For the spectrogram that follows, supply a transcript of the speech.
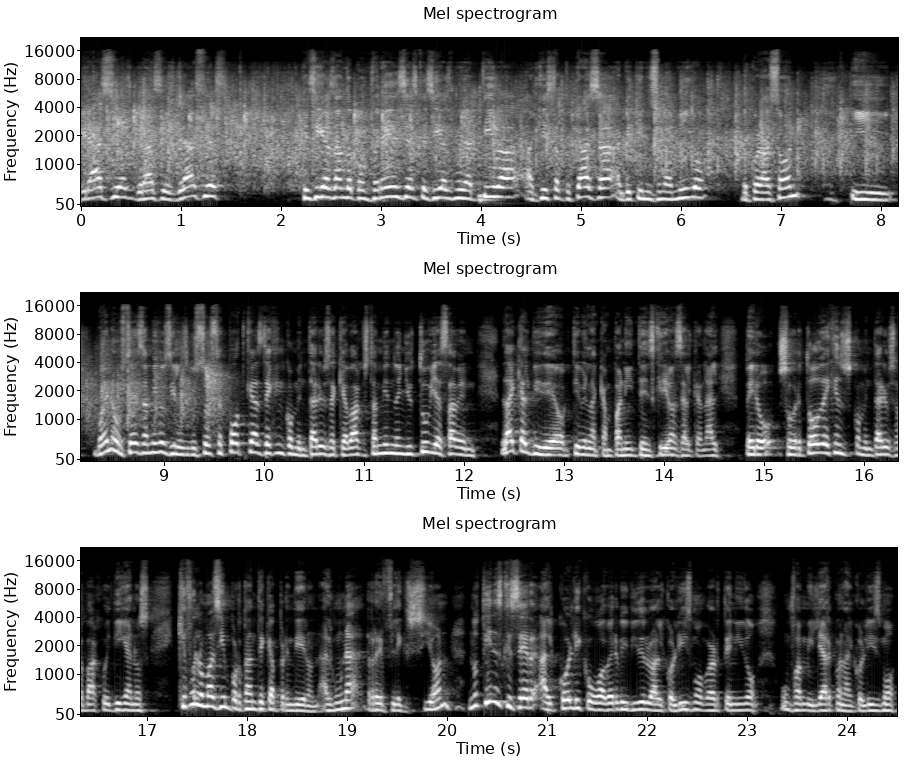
Gracias, gracias, gracias que sigas dando conferencias, que sigas muy activa. Aquí está tu casa, aquí tienes un amigo de corazón. Y bueno, ustedes amigos, si les gustó este podcast, dejen comentarios aquí abajo. Están viendo en YouTube, ya saben, like al video, activen la campanita, inscríbanse al canal, pero sobre todo dejen sus comentarios abajo y díganos qué fue lo más importante que aprendieron, alguna reflexión. No tienes que ser alcohólico o haber vivido el alcoholismo, o haber tenido un familiar con alcoholismo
